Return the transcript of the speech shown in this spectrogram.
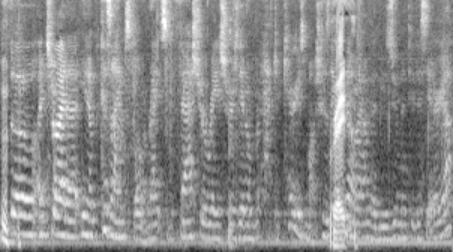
So I try to, you know, because I'm slower, right? So the faster racers, they don't have to carry as much because Right. they know I'm going to be zooming through this area.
